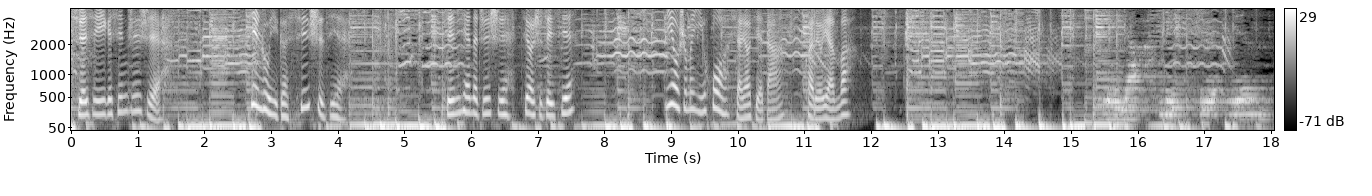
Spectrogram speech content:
学习一个新知识，进入一个新世界。今天的知识就是这些。你有什么疑惑想要解答，快留言吧。优雅励志音。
